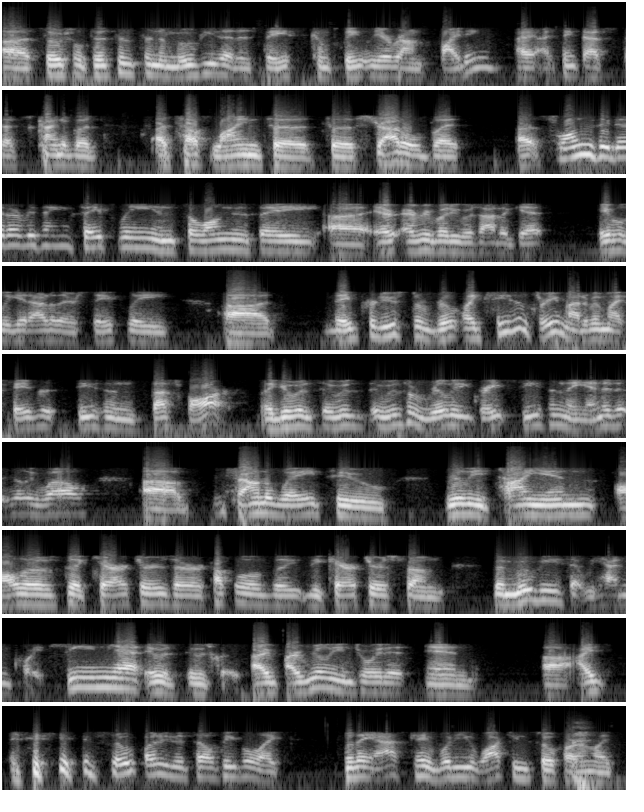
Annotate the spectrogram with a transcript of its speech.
uh, social distance in a movie that is based completely around fighting. I, I think that's that's kind of a, a tough line to, to straddle. But uh, so long as they did everything safely, and so long as they uh, everybody was out to get able to get out of there safely, uh, they produced a real like season three might have been my favorite season thus far. Like it was it was it was a really great season. They ended it really well. Uh, found a way to really tie in all of the characters or a couple of the, the characters from the movies that we hadn't quite seen yet. It was it was great. I, I really enjoyed it, and uh, I it's so funny to tell people like when they ask, "Hey, what are you watching so far?" I'm like,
